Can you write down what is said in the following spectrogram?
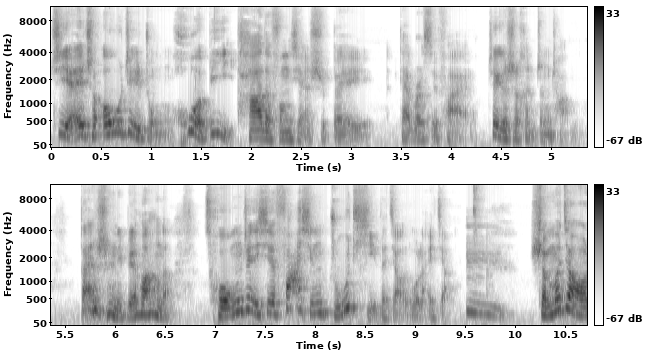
，GHO 这种货币它的风险是被 diversify 了，这个是很正常的，但是你别忘了，从这些发行主体的角度来讲，嗯，什么叫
